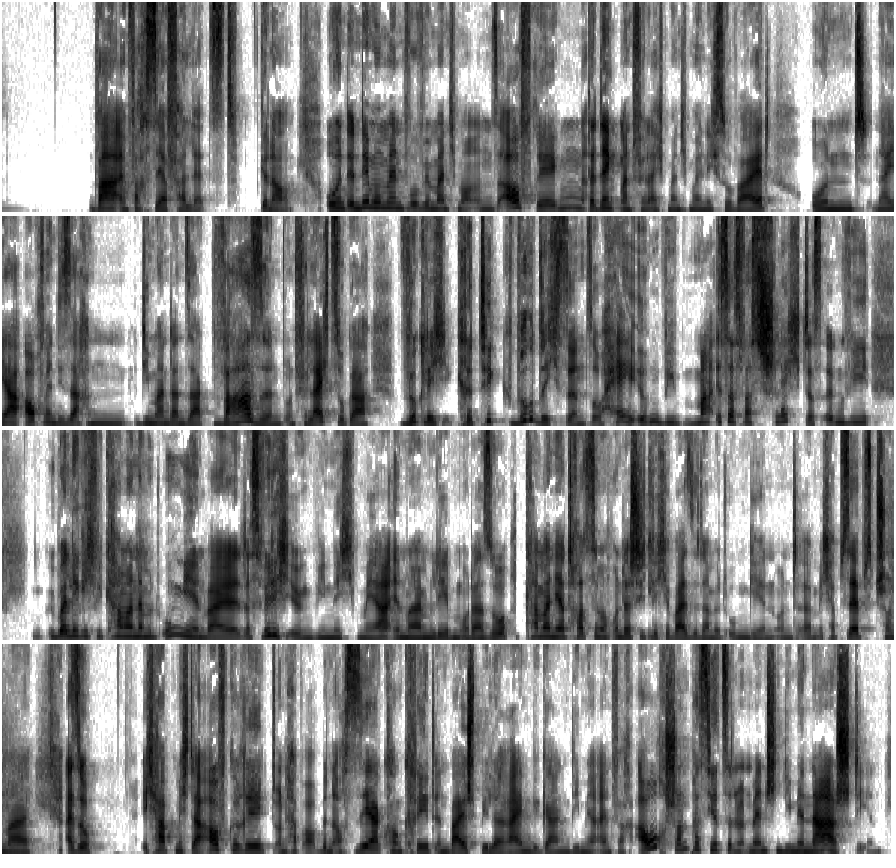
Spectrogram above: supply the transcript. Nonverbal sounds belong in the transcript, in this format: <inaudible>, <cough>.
war einfach sehr verletzt. Genau. Und in dem Moment, wo wir manchmal uns aufregen, da denkt man vielleicht manchmal nicht so weit. Und naja, auch wenn die Sachen, die man dann sagt, wahr sind und vielleicht sogar wirklich kritikwürdig sind, so, hey, irgendwie ist das was Schlechtes, irgendwie überlege ich, wie kann man damit umgehen, weil das will ich irgendwie nicht mehr in meinem Leben oder so, kann man ja trotzdem auf unterschiedliche Weise damit umgehen. Und ähm, ich habe selbst schon mal, also ich habe mich da aufgeregt und hab auch, bin auch sehr konkret in Beispiele reingegangen, die mir einfach auch schon passiert sind mit Menschen, die mir nahestehen.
